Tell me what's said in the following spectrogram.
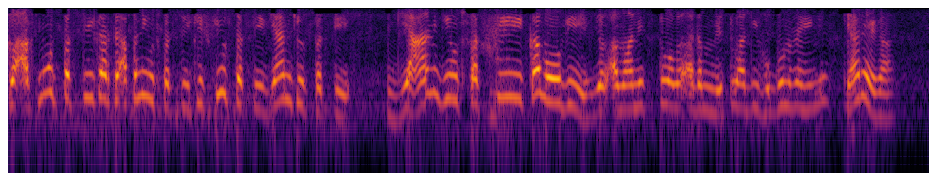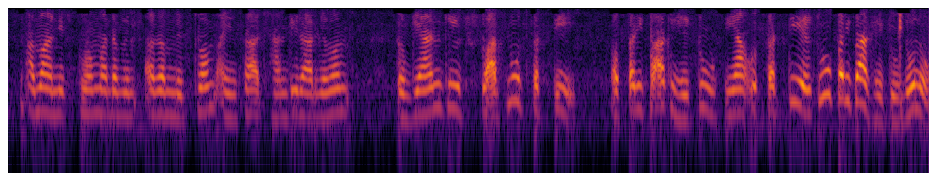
तो आत्मोत्पत्ति का अपनी उत्पत्ति, किसकी उत्पत्ति? ज्ञान की उत्पत्ति। ज्ञान की उत्पत्ति कब होगी? जब अमानित्व अदम्बित्व आदि गुण रहेंगे। क्या रहेगा? अमानित्व अदम्बित्व अहिंसा, शांति राजवम तो ज्ञान की स्वात्म उत्पत्ति और परिपाक हेतु यहाँ उत्पत्ति हेतु, परिपाक हेतु, दोनों।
